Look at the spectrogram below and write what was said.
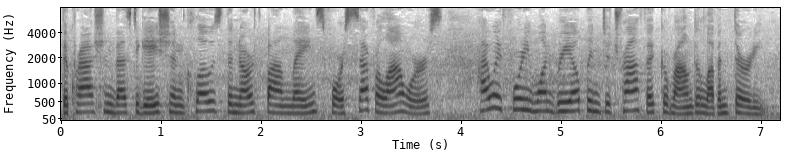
The crash investigation closed the northbound lanes for several hours. Highway 41 reopened to traffic around 11:30.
